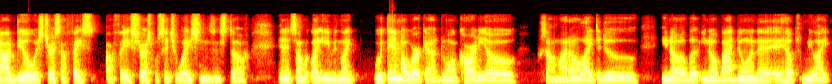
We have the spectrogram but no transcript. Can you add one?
I deal with stress, I face I face stressful situations and stuff, and it's almost like even like within my workout, doing cardio, something I don't like to do, you know, but you know, by doing that, it helps me like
